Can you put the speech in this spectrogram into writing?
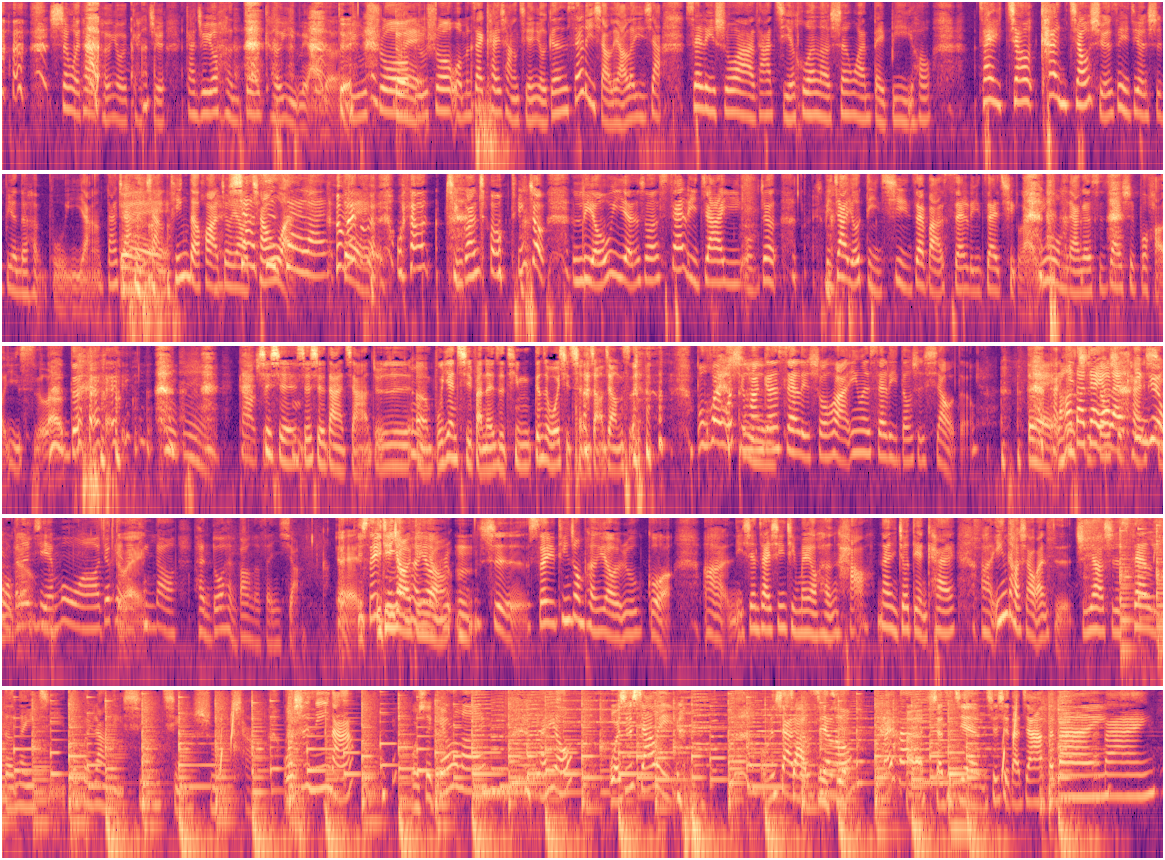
身为他的朋友，感觉感觉有很多可以聊的。对，比如说，比如说我们在开场前有跟 Sally 小聊了一下，Sally 说啊，她结婚了，生完 baby 以后。在教看教学这件事变得很不一样，大家很想听的话就要敲碗。再来，对，我要请观众、听众留言说 “Sally 加一”，我们就比较有底气再把 Sally 再请来，因为我们两个实在是不好意思了。对，嗯嗯，谢谢谢谢大家，就是嗯、呃，不厌其烦的一直听，跟着我一起成长这样子。不会，我喜欢跟 Sally 说话，因为 Sally 都是笑的。对，然后大家也要来订阅我们的节目哦，就可以来听到很多很棒的分享。对，所以听众朋友，嗯，是，所以听众朋友，如果啊、呃、你现在心情没有很好，那你就点开啊、呃、樱桃小丸子，只要是 Sally 的那一集，都会让你心情舒畅。我是妮娜，我是 Caroline，还有？我是 Sally，我下次见。喽拜拜。下次见谢谢大家拜。拜拜。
